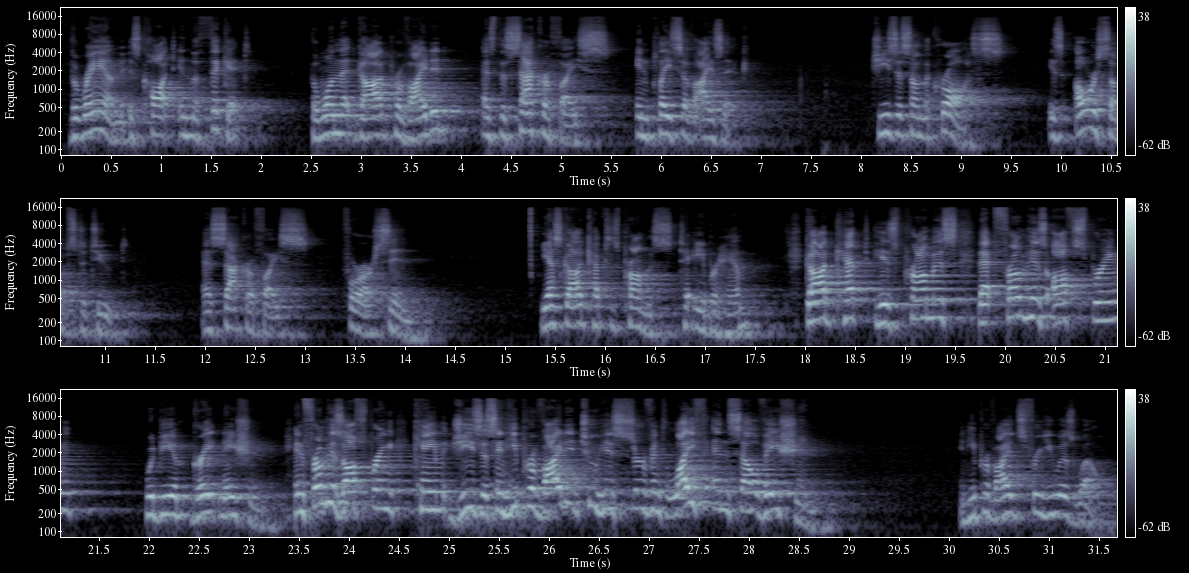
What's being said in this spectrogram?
The ram is caught in the thicket, the one that God provided as the sacrifice in place of Isaac. Jesus on the cross is our substitute as sacrifice for our sin. Yes, God kept his promise to Abraham. God kept his promise that from his offspring would be a great nation. And from his offspring came Jesus, and he provided to his servant life and salvation. And he provides for you as well.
